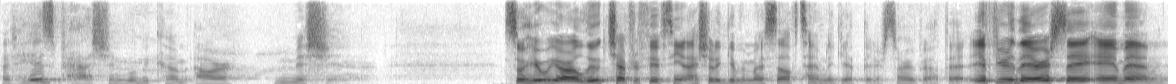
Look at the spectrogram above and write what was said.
that his passion will become our mission. So here we are, Luke chapter 15. I should have given myself time to get there. Sorry about that. If you're there, say amen.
